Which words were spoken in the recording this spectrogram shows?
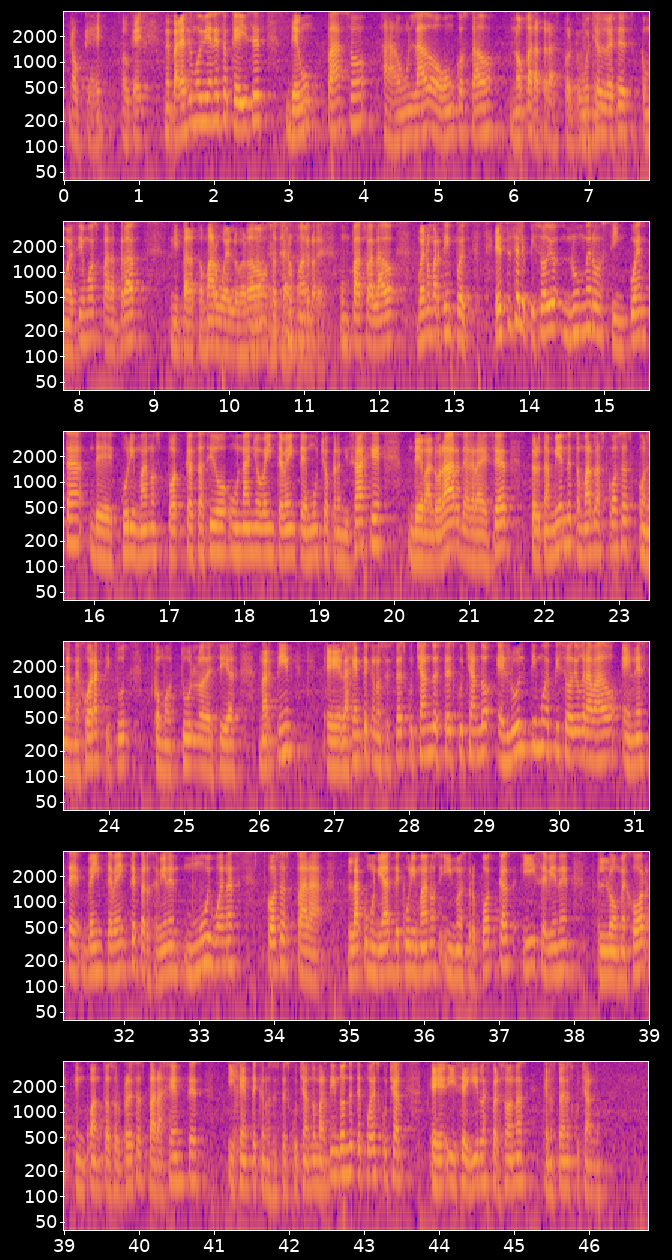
Ok, ok. Me parece muy bien eso que dices de un paso a un lado o un costado, no para atrás, porque muchas veces, como decimos, para atrás ni para tomar vuelo, ¿verdad? Vamos a tomar un paso al lado. Bueno, Martín, pues este es el episodio número 50 de Curimanos Podcast. Ha sido un año 2020 de mucho aprendizaje, de valorar, de agradecer, pero también de tomar las cosas con la mejor actitud, como tú lo decías. Martín, eh, la gente que nos está escuchando está escuchando el último episodio grabado en este 2020, pero se vienen muy buenas cosas para la comunidad de Curimanos y nuestro podcast y se viene lo mejor en cuanto a sorpresas para gentes y gente que nos está escuchando. Martín, ¿dónde te puede escuchar eh, y seguir las personas que nos están escuchando?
